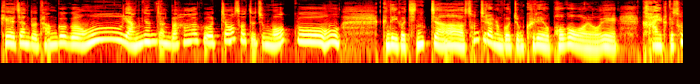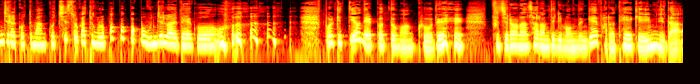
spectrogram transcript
게장도 담그고, 어, 양념장도 하고, 쪄서도 좀 먹고. 어. 근데 이거 진짜 손질하는 거 좀 그래요. 버거워요. 예. 가 이렇게 손질할 것도 많고, 칫솔 같은 걸로 빡빡빡빡 문질러야 되고. 뭐 이렇게 띄어낼 것도 많고, 네. 부지런한 사람들이 먹는 게 바로 대게입니다.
